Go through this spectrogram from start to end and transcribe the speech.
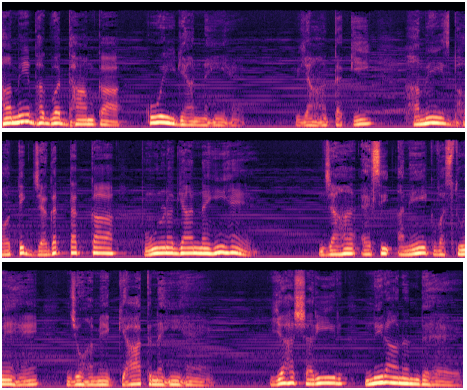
हमें भगवत धाम का कोई ज्ञान नहीं है। यहाँ तक कि हमें इस भौतिक जगत तक का पूर्ण ज्ञान नहीं है, जहाँ ऐसी अनेक वस्तुएँ हैं जो हमें ज्ञात नहीं है। यह शरीर निरानंद है,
